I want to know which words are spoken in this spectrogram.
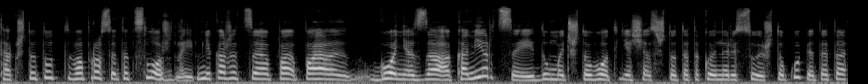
Так что тут вопрос этот сложный. Мне кажется, по, погоня за коммерцией и думать, что вот я сейчас что-то такое нарисую, что купят, это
